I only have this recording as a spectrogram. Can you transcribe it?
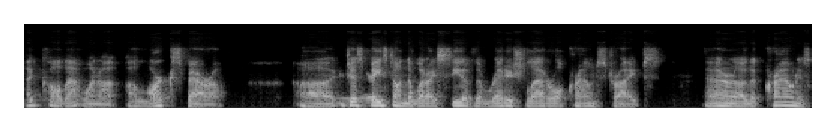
I'd call that one a, a lark sparrow. Uh, just based on the what I see of the reddish lateral crown stripes. I don't know, the crown is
